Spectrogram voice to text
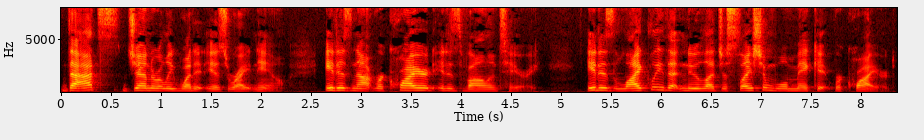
That's generally what it is right now. It is not required. It is voluntary. It is likely that new legislation will make it required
